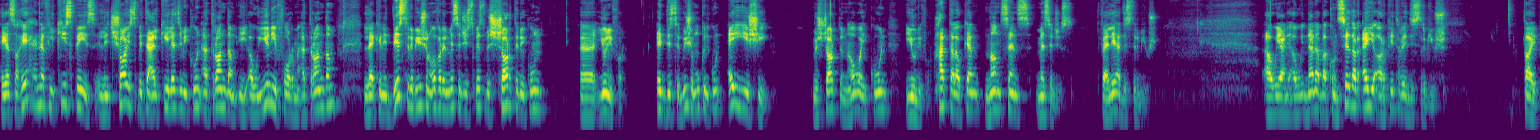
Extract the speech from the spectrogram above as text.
هي صحيح إحنا في ال key space ال choice بتاع ال key لازم يكون at random أو uniform at random لكن ال distribution over ال message space مش شرط إنه يكون uniform ال distribution ممكن يكون أي شيء مش شرط إن هو يكون uniform حتى لو كان nonsense messages فليها distribution أو يعني أو إن أنا ب consider أي arbitrary distribution طيب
